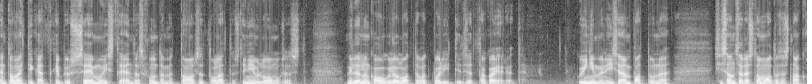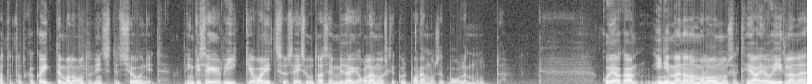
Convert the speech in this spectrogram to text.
ent ometi kätkeb just see mõiste endas fundamentaalset oletust inimloomusest, millel on kaugeleulatuvad poliitilised tagajärjed. kui inimene ise on patune, siis on sellest omadusest nakatatud ka kõik tema loodud institutsioonid ning isegi riik ja valitsus ei suuda siin midagi olemuslikult paremuse poole muuta kui aga inimene on oma loomuselt hea ja õiglane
